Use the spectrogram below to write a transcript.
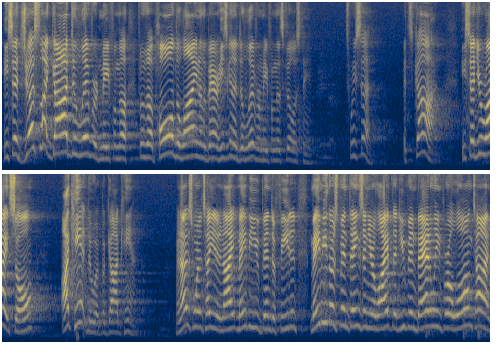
He said, just like God delivered me from the, from the paw of the lion and the bear, he's going to deliver me from this Philistine. That's what he said. It's God. He said, You're right, Saul. I can't do it, but God can. And I just want to tell you tonight maybe you've been defeated. Maybe there's been things in your life that you've been battling for a long time,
